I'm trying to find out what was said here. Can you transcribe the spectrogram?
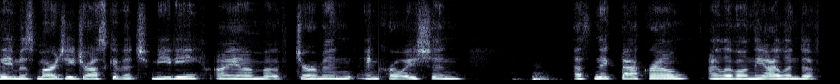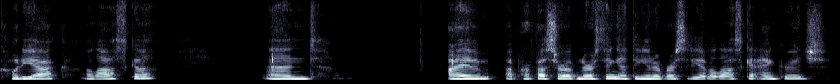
name is Margie Draskevich Mete. I am of German and Croatian ethnic background. I live on the island of Kodiak, Alaska, and I'm a professor of nursing at the University of Alaska Anchorage.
